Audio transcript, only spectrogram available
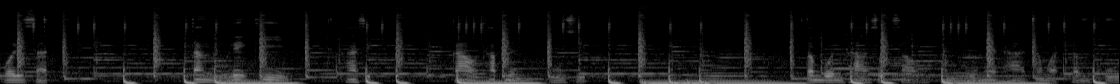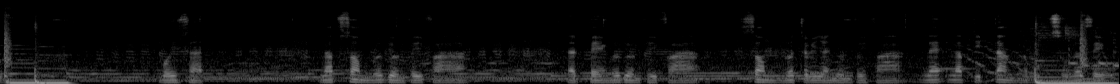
2568 บริษัท ตั้งอยู่เลขที่ 59 ทับ1หมู่10ตำบลทาสุกเสาอำเภอแม่ทา จังหวัดลำพูนบริษัท รับซ่อมรถยนต์ไฟฟ้า ดัดแปลงรถยนต์ไฟฟ้า ซ่อมรถจักรยานยนต์ไฟฟ้า และรับติดตั้งระบบโซลาเซลล์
